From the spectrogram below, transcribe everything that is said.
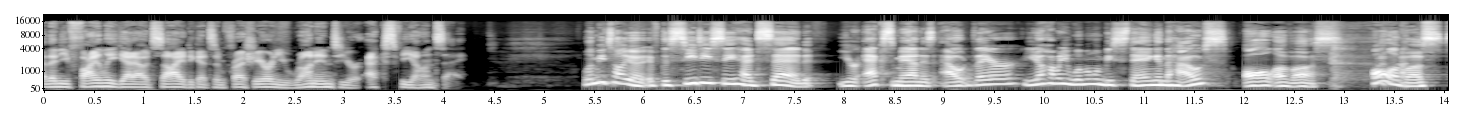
And then you finally get outside to get some fresh air and you run into your ex fiance. Let me tell you, if the CDC had said your ex man is out there, you know how many women would be staying in the house? All of us. All of us.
